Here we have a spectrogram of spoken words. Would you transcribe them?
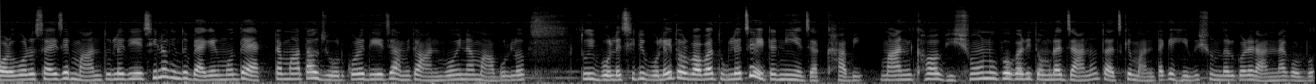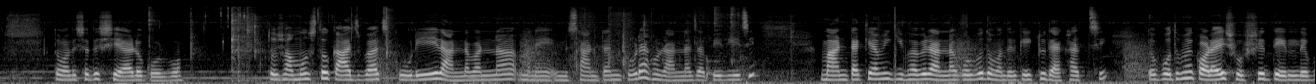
বড় বড় সাইজের মান তুলে দিয়েছিল, কিন্তু ব্যাগের মধ্যে একটা মাথাও জোর করে দিয়েছে, আমি তো আনবোই না, মা বলল তুই বলেছিলি বলেই তোর বাবা তুলেছে, এটা নিয়ে যা খাবি। মান খাওয়া ভীষণ উপকারী, তোমরা জানো, তো আজকে মানটাকে হেভি সুন্দর করে রান্না করব, তোমাদের সাথে শেয়ারও করব। তো সমস্ত কাজ বাজ করে রান্নাবান্না মানে স্নান টান করে এখন রান্না চাপিয়ে দিয়েছি। মানটাকে আমি কীভাবে রান্না করব তোমাদেরকে একটু দেখাচ্ছি। তো প্রথমে কড়াইয়ে সর্ষের তেল দেব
